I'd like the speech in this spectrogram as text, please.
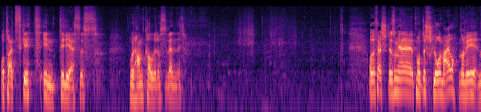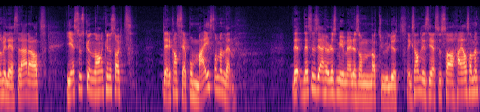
og ta et skritt inntil Jesus, hvor han kaller oss venner. Og Det første som jeg, på en måte slår meg da, når vi, når vi leser her, er at Jesus kunne, han kunne sagt dere kan se på meg som en venn. Det, det synes jeg høres mye mer liksom, naturlig ut. Hvis Jesus sa hei, alle sammen,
